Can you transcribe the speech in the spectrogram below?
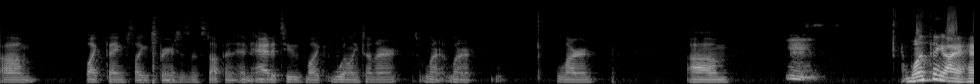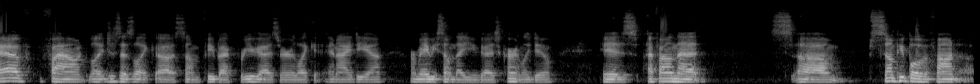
um, like things like experiences and stuff and, and attitude like willing to learn learn learn learn um, mm. one thing i have found like just as like uh, some feedback for you guys or like an idea or maybe something that you guys currently do is i found that um, some people have found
